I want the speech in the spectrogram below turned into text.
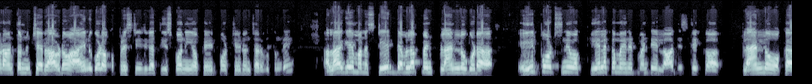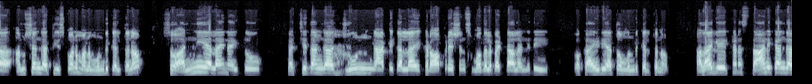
ప్రాంతం నుంచే రావడం ఆయన కూడా ఒక ప్రెస్టీజ్గా తీసుకొని ఒక ఎయిర్పోర్ట్ చేయడం జరుగుతుంది. అలాగే మన స్టేట్ డెవలప్మెంట్ ప్లాన్లో కూడా ఎయిర్పోర్ట్స్ని ఒక కీలకమైనటువంటి లాజిస్టిక్ ప్లాన్లో ఒక అంశంగా తీసుకొని మనం ముందుకెళ్తున్నాం. సో అన్ని అలైన్ అవుతూ ఖచ్చితంగా జూన్ నాటికల్లా ఇక్కడ ఆపరేషన్స్ మొదలు పెట్టాలనేది ఒక ఐడియాతో ముందుకెళ్తున్నాం. అలాగే ఇక్కడ స్థానికంగా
